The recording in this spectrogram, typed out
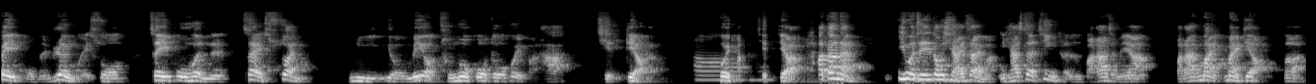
被我们认为说这一部分呢，在算你有没有存货过多，会把它减掉了，会把它减掉了啊。当然，因为这些东西还在嘛，你还是要尽可能把它怎么样，把它卖卖掉啊，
